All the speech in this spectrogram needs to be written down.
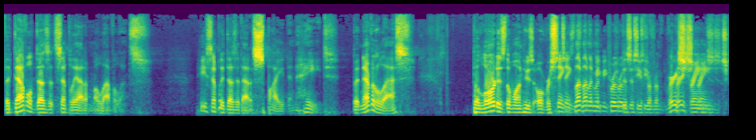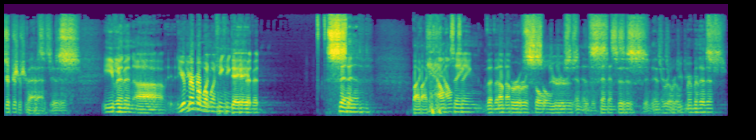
The devil does it simply out of malevolence. He simply does it out of spite and hate. But nevertheless, the Lord is the one who's overseeing. Let, let, me prove this to you from very strange scripture passages. Even, uh, uh, do you remember when King David sinned by counting the number of soldiers in the census in Israel? Do you remember this?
